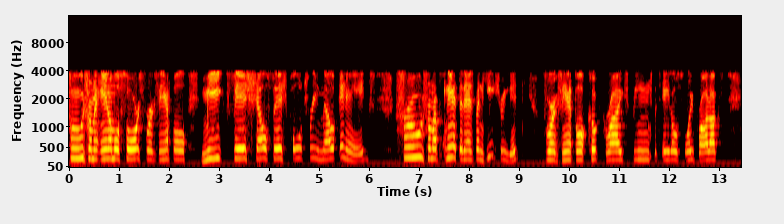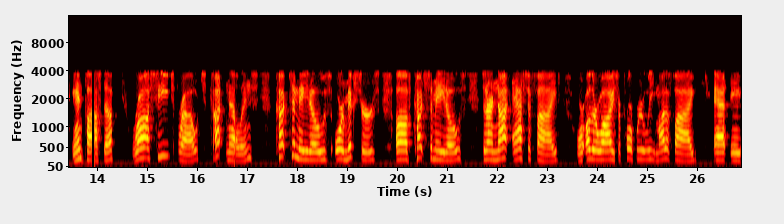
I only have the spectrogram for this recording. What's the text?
food from an animal source, for example, meat, fish, shellfish, poultry, milk, and eggs. Food from a plant that has been heat treated, for example, cooked rice, beans, potatoes, soy products, and pasta. Raw seed sprouts, cut melons, cut tomatoes, or mixtures of cut tomatoes that are not acidified or otherwise appropriately modified at a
